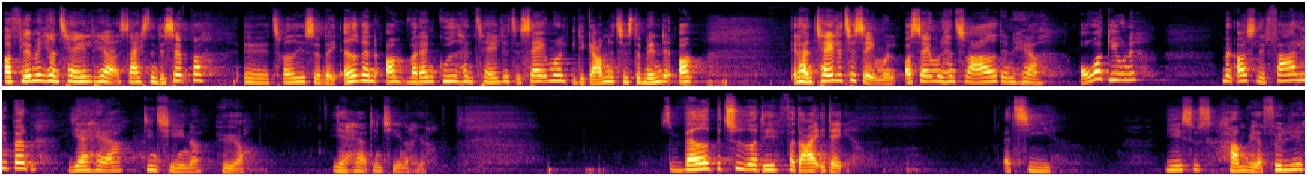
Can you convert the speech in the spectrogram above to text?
Og Flemming han talte her 16. december, øh, 3. søndag i advent, om hvordan Gud han talte til Samuel i det gamle testamente om, eller han talte til Samuel, og Samuel han svarede den her overgivende, men også lidt farlige bøn. Ja, herre, din tjener hører. Ja, herre, din tjener hører. Så hvad betyder det for dig i dag? At sige, Jesus, ham vil jeg følge,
